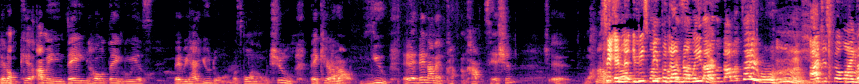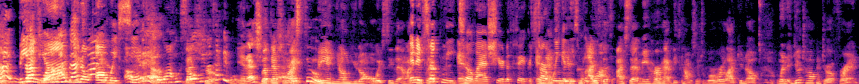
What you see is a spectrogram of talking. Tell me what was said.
They don't care. I mean, they whole thing is, baby, how you doing? What's going on with you? They care about you. They, they're not in co- competition. Shit. See, and the- and these people don't know either. $7,000 table. Mm. I just feel like That- being that's one of my young, you don't friends. always oh, see Oh, that. yeah. The one who That's sold me true. the table. Yeah, that's But that's nice, right. too. Being young, you don't always see that. like And it said, took me and- till last year to figure start that's winging it, these 'cause people I, used off. to, I said, me and her have these conversations where we're like, you know, when you're talking to a friend,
